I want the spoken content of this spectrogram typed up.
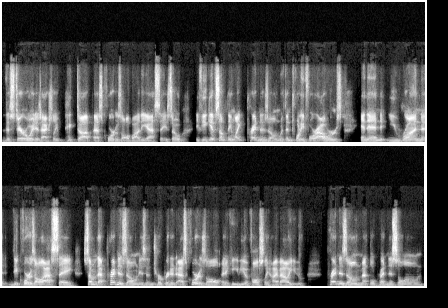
the steroid is actually picked up as cortisol by the assay. So if you give something like prednisone within 24 hours and then you run the cortisol assay, some of that prednisone is interpreted as cortisol and it can give you a falsely high value. Prednisone, methylprednisolone,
